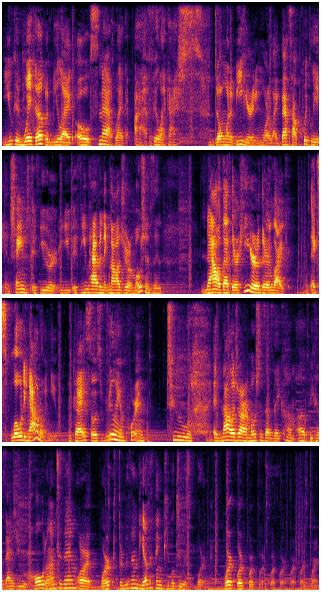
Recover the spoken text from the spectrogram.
You can wake up and be like, oh, snap, like, I feel like I don't want to be here anymore like that's how quickly it can change if you're you if you haven't acknowledged your emotions and now that they're here they're like exploding out on you okay so it's really important to acknowledge our emotions as they come up because as you hold on to them or work through them the other thing people do is work work work work work work work work work work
